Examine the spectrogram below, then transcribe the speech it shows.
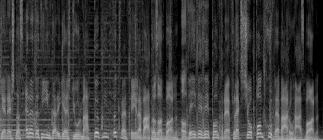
Keresd az eredeti intelligens gyurmát több mint 50 féle változatban a www.reflexshop.hu webáruházban.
